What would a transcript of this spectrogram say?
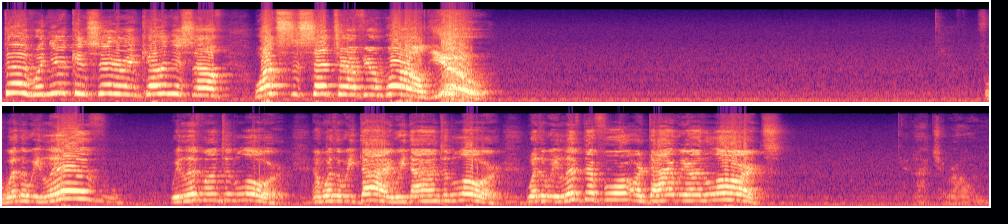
Dude, when you're considering killing yourself, what's the center of your world? You! For whether we live, we live unto the Lord. And whether we die, we die unto the Lord. Whether we live therefore or die, we are the Lord's. They're not your own.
